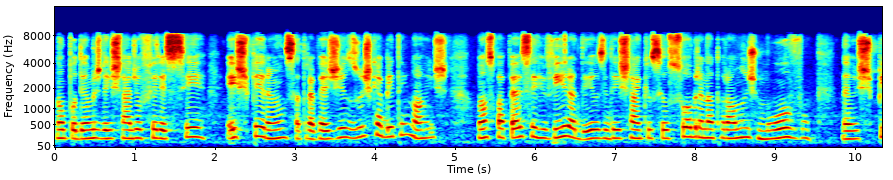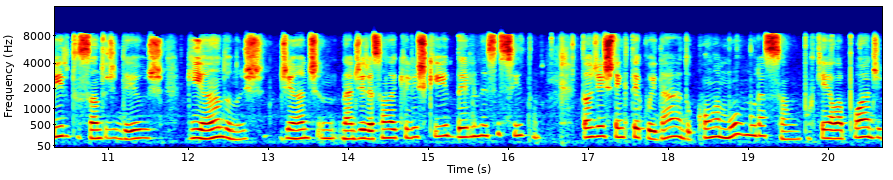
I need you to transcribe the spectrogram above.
não podemos deixar de oferecer esperança através de Jesus que habita em nós. Nosso papel é servir a Deus e deixar que o seu sobrenatural nos mova, né? o Espírito Santo de Deus guiando-nos diante na direção daqueles que dele necessitam. Então a gente tem que ter cuidado com a murmuração, porque ela pode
